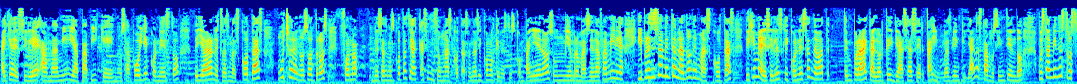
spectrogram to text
hay que decirle a mami y a papi que nos apoye con esto de llevar a nuestras mascotas. Muchos de nosotros forman, nuestras mascotas ya casi ni son mascotas, son así como que nuestros compañeros, un miembro más de la familia. Y precisamente hablando de mascotas, déjenme decirles que con esta nueva temporada de calor que ya se acerca y más bien que ya la estamos sintiendo, pues también nuestros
